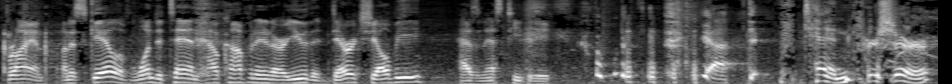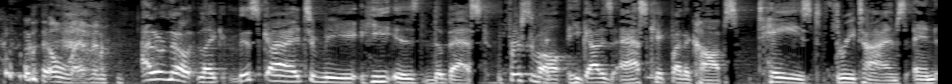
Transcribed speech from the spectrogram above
Brian, on a scale of 1 to 10, how confident are you that Derrick Shelby has an STD? Yeah, t- ten for sure. 11. I don't know. Like this guy to me, he is the best. First of all, he got his ass kicked by the cops, tased three times, and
